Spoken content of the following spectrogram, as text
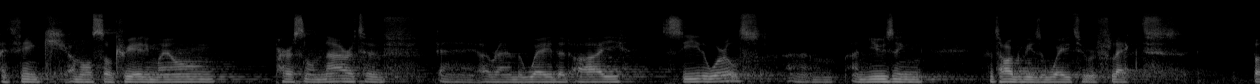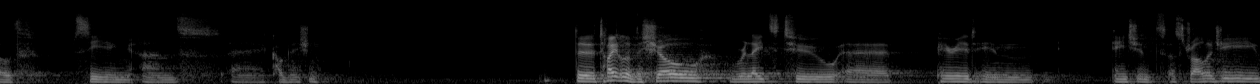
I think I'm also creating my own personal narrative uh, around the way that I see the world um, and using photography as a way to reflect both seeing and uh, cognition. The title of the show relates to a period in ancient astrology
